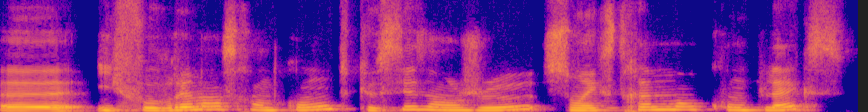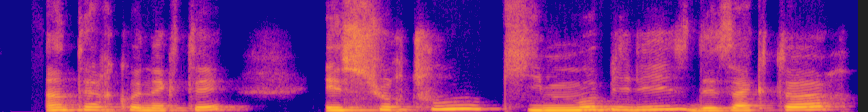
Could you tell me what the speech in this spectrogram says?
euh, il faut vraiment se rendre compte que ces enjeux sont extrêmement complexes, interconnectés et surtout qui mobilisent des acteurs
